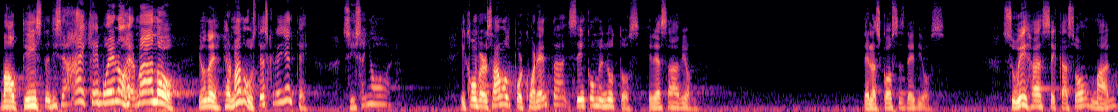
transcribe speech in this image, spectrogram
bautista. Dice, ay, qué bueno, hermano. Y yo dije, hermano, ¿usted es creyente? Sí, Señor. Y conversamos por 45 minutos en ese avión de las cosas de Dios. Su hija se casó mal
